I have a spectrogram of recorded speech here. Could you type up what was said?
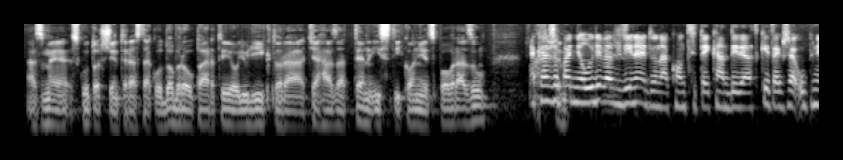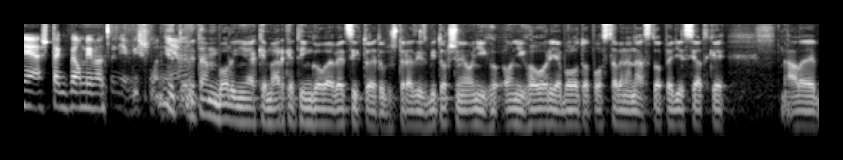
a sme skutočne teraz takou dobrou partiou ľudí, ktorá ťahá za ten istý koniec povrazu. A každopádne ľudia vás vždy nájdú na konci tej kandidátky, takže úplne až tak veľmi vám to nevyšlo. Nie? Nie, tam boli nejaké marketingové veci, ktoré tu už teraz je zbytočné o nich, o nich hovorí a bolo to postavené na 150 ale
